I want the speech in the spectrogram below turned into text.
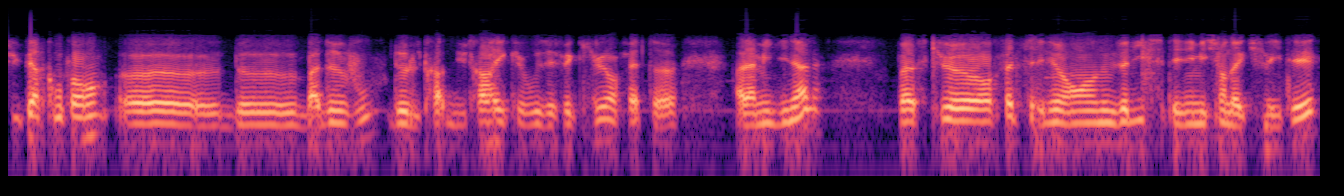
super content euh, de, bah, de vous, de le tra- du travail que vous effectuez en fait euh, à la Midinale, parce que en fait, on nous a dit que c'était une émission d'actualité,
